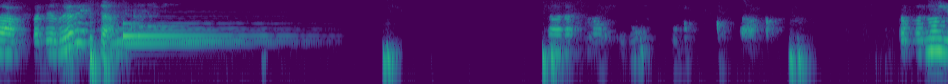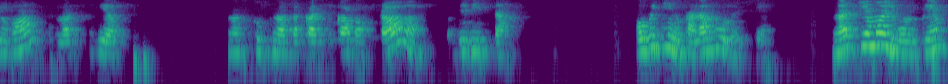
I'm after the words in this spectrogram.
Так, подивилися. Зараз так. Пропоную вам, у нас є наступна така цікава вправа. Дивіться, поведінка на вулиці. У нас є малюнки,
